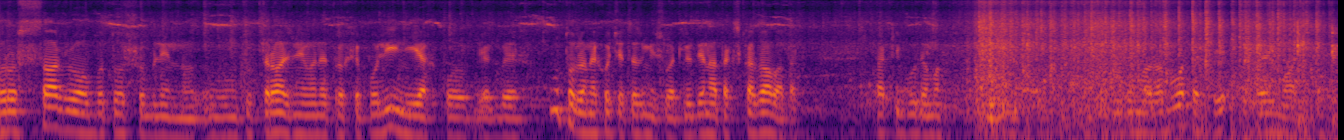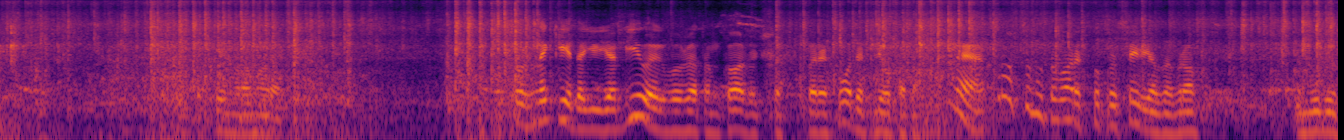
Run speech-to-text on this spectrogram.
Порозсаджував, бо то, що, блін, ну, тут різні вони трохи по лініях, по, якби, ну теж не хочеться змішувати. Людина так сказала, так, так і будемо, будемо працювати і займатися. Такий мраморець. Тож не кидаю я білих, бо вже там кажуть, що переходить льоха там. Не, просто ну, товариш попросив, я забрав. Буду,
